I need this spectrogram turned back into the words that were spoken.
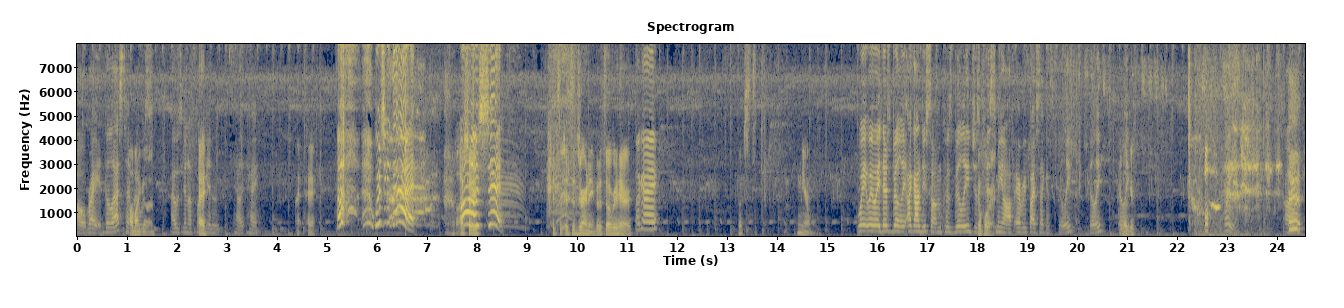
Oh, right. The last time Oh my I was, God. I was gonna fucking... Hey. hey. Hey, Where'd you get that? I'll oh, shit! It's it's a journey, but it's over here. Okay. Oops. Wait, wait, wait. There's Billy. I gotta do something because Billy just pissed it. me off every five seconds. Billy, Billy, Billy. If Wait. Uh,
